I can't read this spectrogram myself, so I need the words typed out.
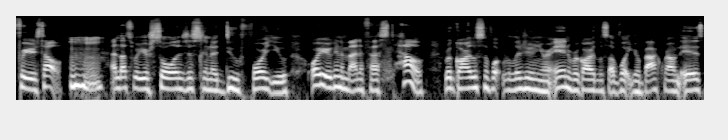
for yourself. Mm-hmm. And that's what your soul is just going to do for you or you're going to manifest hell regardless of what religion you're in, regardless of what your background is,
